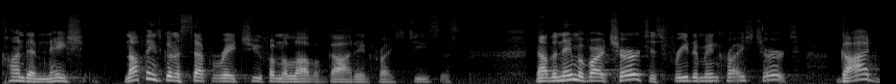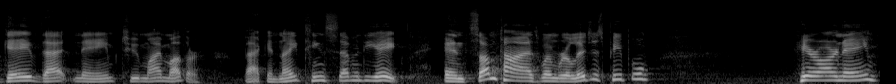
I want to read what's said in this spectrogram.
condemnation. Nothing's going to separate you from the love of God in Christ Jesus. Now, the name of our church is Freedom in Christ Church. God gave that name to my mother back in 1978. And sometimes when religious people hear our name,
